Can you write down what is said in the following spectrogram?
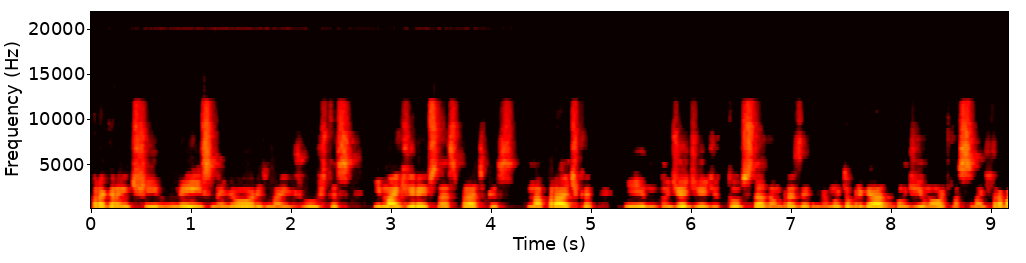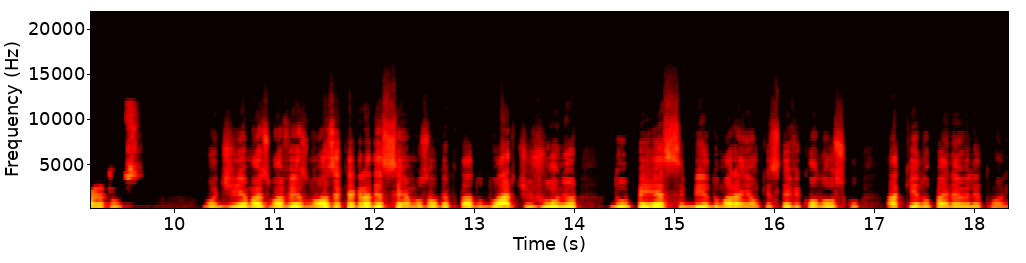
para garantir leis melhores, mais justas e mais direitos nas práticas, na prática e no dia a dia de todo cidadão brasileiro. Muito obrigado, bom dia, uma ótima semana de trabalho a todos. Bom dia, mais uma vez nós é que agradecemos ao deputado Duarte Júnior do PSB do Maranhão, que esteve conosco aqui no painel eletrônico.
